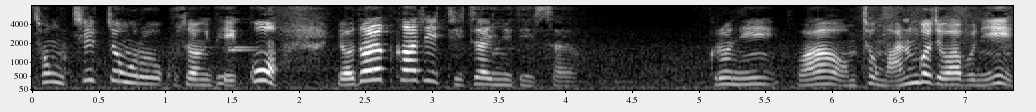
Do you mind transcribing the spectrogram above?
총 7종으로 구성이 되어 있고 8가지 디자인이 되어 있어요. 그러니 와 엄청 많은 거죠 화분이.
